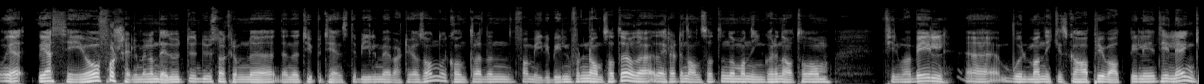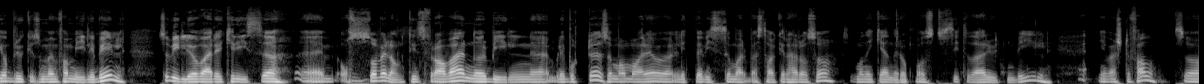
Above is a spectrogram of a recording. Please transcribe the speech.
og jeg, og jeg ser jo forskjellen mellom det du, du snakker om denne type tjenestebil med verktøy og sånn, kontra den familiebilen for den ansatte. Og det er, det er klart den ansatte, når man inngår en avtale om firmabil, eh, hvor man ikke skal ha privatbil i tillegg, og bruke som en familiebil, så vil det jo være krise eh, også ved langtidsfravær når bilen eh, blir borte. Så man må være litt bevisst som arbeidstaker her også, så man ikke ender opp med å sitte der uten bil, i verste fall. Så,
